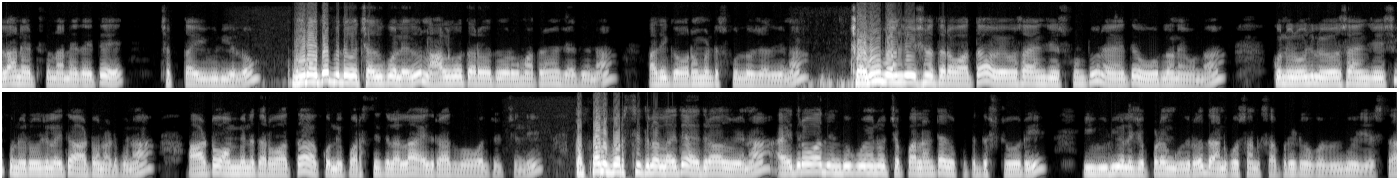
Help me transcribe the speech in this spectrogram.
ఎలా నేర్చుకున్నా అనేది అయితే చెప్తా ఈ వీడియోలో. నేనైతే పెద్దగా చదువుకోలేదు. నాలుగో తరగతి వరకు మాత్రమే చదివిన. అది గవర్నమెంట్ స్కూల్లో చదివిన. చదువు బంద్ చేసిన తర్వాత వ్యవసాయం చేసుకుంటూ నేనైతే ఊర్లోనే ఉన్నా. కొన్ని రోజులు వ్యవసాయం చేసి కొన్ని రోజులు అయితే ఆటో నడిపిన. ఆటో అమ్మిన తర్వాత కొన్ని పరిస్థితులలో హైదరాబాద్ పోవాల్సి వచ్చింది. తప్పని పరిస్థితులలో అయితే హైదరాబాద్ పోయినా. హైదరాబాద్ ఎందుకు పోయినో చెప్పాలంటే అది ఒక పెద్ద స్టోరీ. ఈ వీడియోలో చెప్పడం కుదరదు. దానికోసానికి సపరేట్గా ఒక వీడియో చేస్తా.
